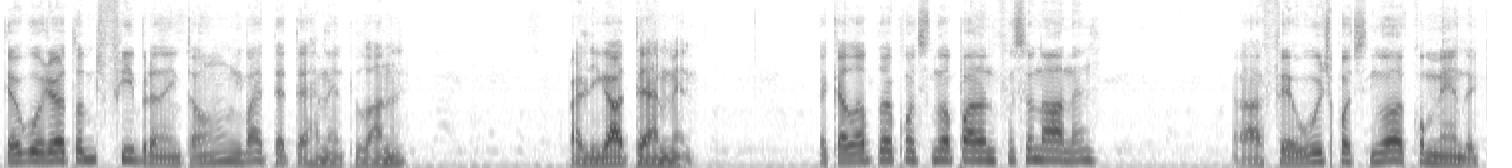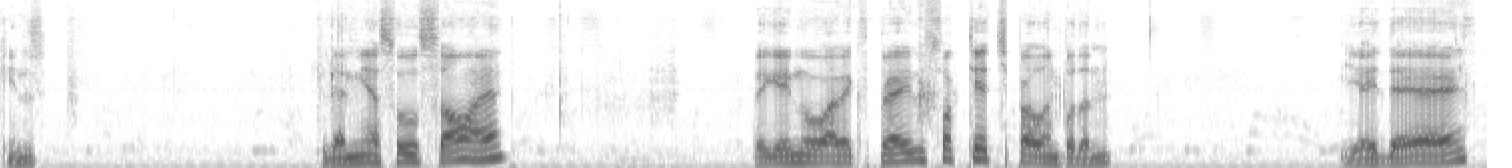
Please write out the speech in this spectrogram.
ter o gurgel todo de fibra, né? Então não vai ter aterramento lá, né? Pra ligar o aterramento. Aquela lâmpada continua parando de funcionar, né? A ferrugem continua comendo aqui, né? E a minha solução é... Peguei no AliExpress o soquete pra lâmpada, né? E a ideia é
